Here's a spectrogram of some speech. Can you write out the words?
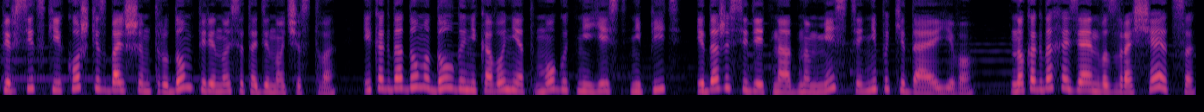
Персидские кошки с большим трудом переносят одиночество, и когда дома долго никого нет, могут не есть, не пить, и даже сидеть на одном месте, не покидая его. Но когда хозяин возвращается,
